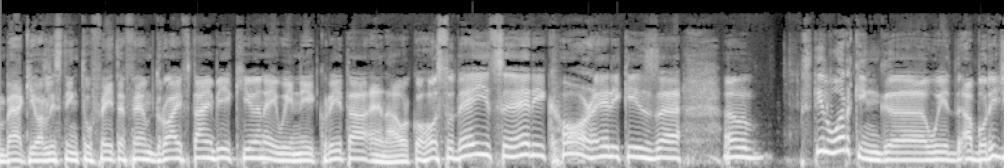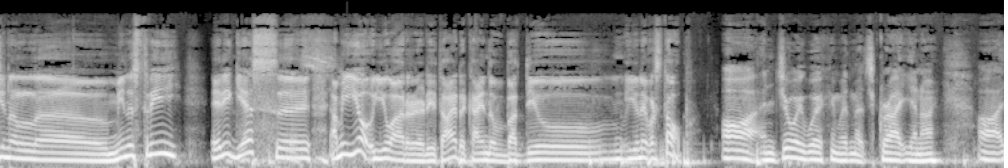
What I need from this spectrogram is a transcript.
welcome back. You are listening to Faith FM Drive Time Big Q&A with Nick Rita and our co-host today is uh, Eric Hoare. Eric is uh, uh, still working uh, with Aboriginal uh, ministry. Eric, yes? Uh, I mean, you you are retired kind of, but you you never stop. Oh, I enjoy working with them. It's great, you know. Uh,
